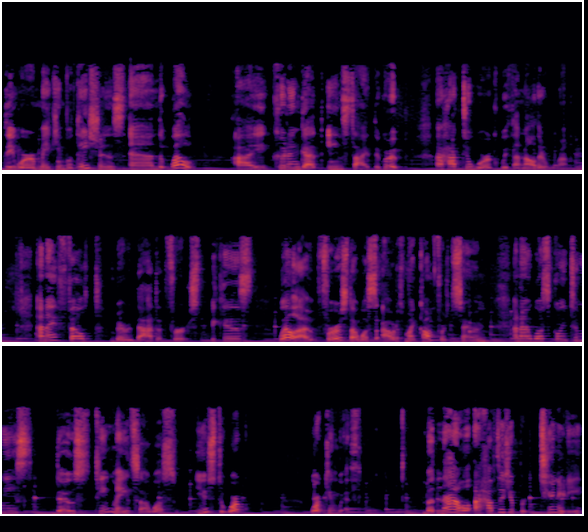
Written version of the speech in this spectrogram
they were making votations, and well, I couldn't get inside the group. I had to work with another one. And I felt very bad at first because, well, at first I was out of my comfort zone and I was going to miss those teammates I was used to work working with. But now I have the opportunity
